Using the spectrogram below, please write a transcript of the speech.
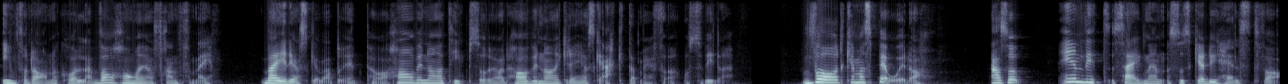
inför dagen och kolla, vad har jag framför mig? Vad är det jag ska vara beredd på? Har vi några tips och råd? Har vi några grejer jag ska akta mig för? Och så vidare. Vad kan man spå idag? Alltså, enligt sägnen så ska det ju helst vara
